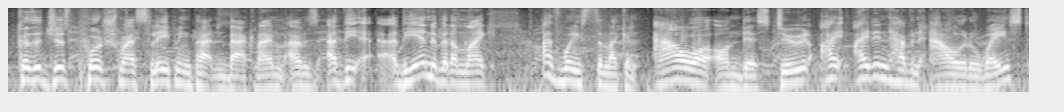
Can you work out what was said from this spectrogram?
because it just pushed my sleeping pattern back. And I'm, I was at the at the end of it, I'm like, I've wasted like an hour on this, dude. I, I didn't have an hour to waste.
